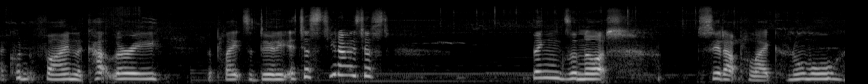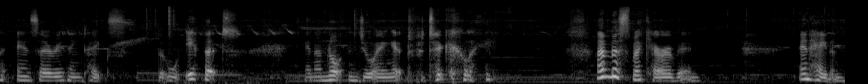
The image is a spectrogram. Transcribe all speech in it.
I couldn't find the cutlery. The plates are dirty. It's just, you know, it's just, things are not set up like normal and so everything takes a bit more effort and I'm not enjoying it particularly. I miss my caravan and Hayden.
